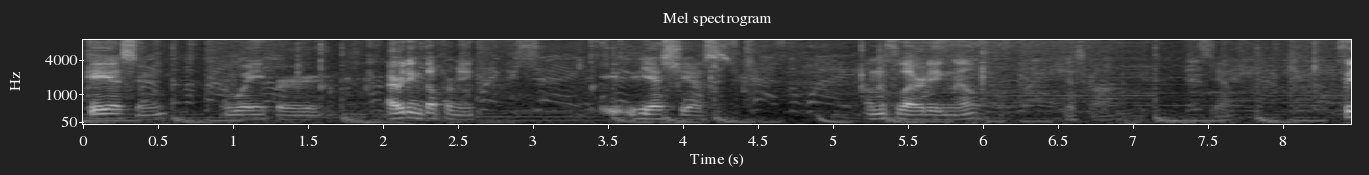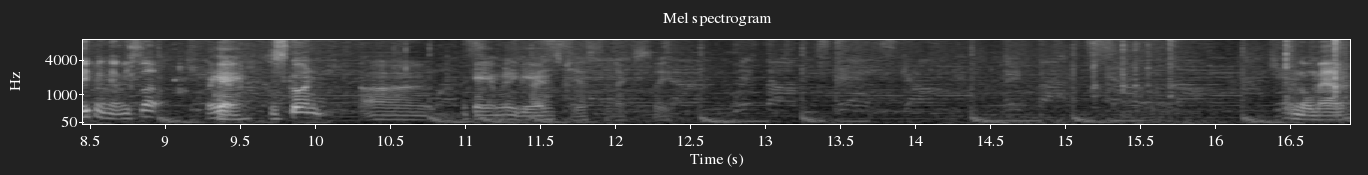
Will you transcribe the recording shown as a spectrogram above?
Gaia soon. I'm waiting for. Everything's up for me. Yes, has GS. I'm accelerating now. Just gone. Yeah. Sleeping him. He slept. Right Okay, here. just go and. Uh, okay, I'm gonna Gaia. Guys, GS the next sleep. No mana.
